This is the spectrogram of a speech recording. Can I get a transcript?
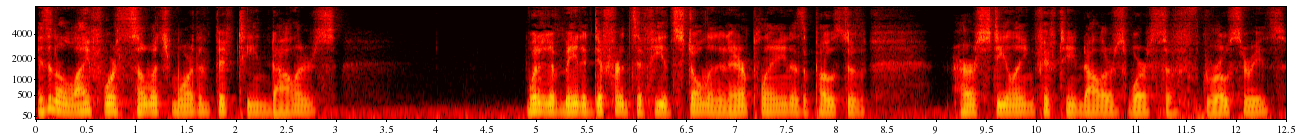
Isn't a life worth so much more than $15? Would it have made a difference if he had stolen an airplane as opposed to her stealing $15 worth of groceries?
